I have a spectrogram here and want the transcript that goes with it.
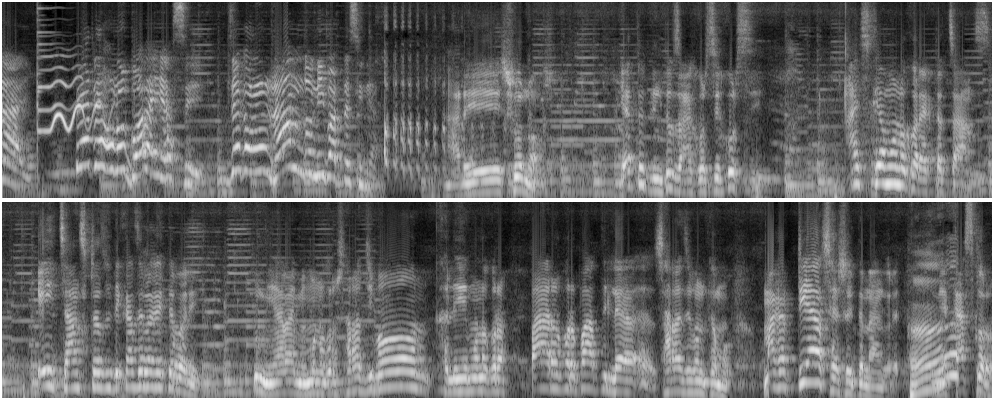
নাই। পেটে হলো গড়াই আছে, যে কারণে রান্ধনি পারতেছি না। আরে, শোনো, এতদিন তো যা করছি করছি। আজকে মনে করো একটা চান্স এই চান্সটা যদি কাজে লাগাইতে পারি তুমি আর আমি মনে করো সারা জীবন খালি মনে করো পার উপর পা দিলে সারা জীবন কেমন মাখার টিয়া শেষ হইতো না করে কাজ করো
